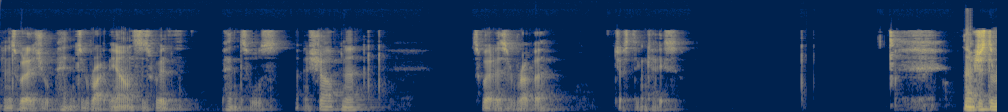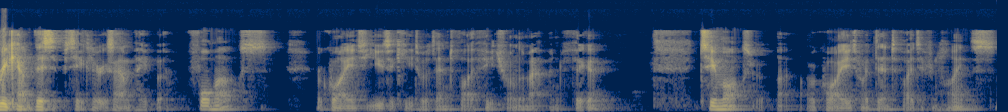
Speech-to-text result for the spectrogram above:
and as well as your pen to write the answers with, pencils and a sharpener, as well as a rubber, just in case. Now just to recap this particular exam paper, four marks require you to use a key to identify a feature on the map and figure. Two marks uh, require you to identify different heights.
